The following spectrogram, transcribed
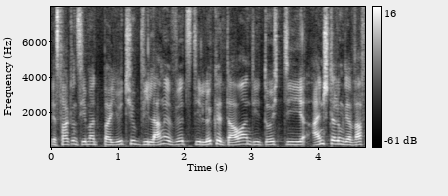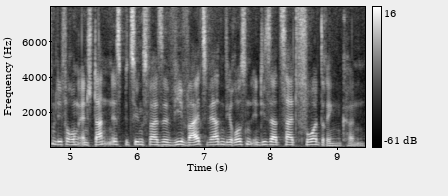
Jetzt fragt uns jemand bei YouTube, wie lange wird die Lücke dauern, die durch die Einstellung der Waffenlieferung entstanden ist, beziehungsweise wie weit werden die Russen in dieser Zeit vordringen können?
